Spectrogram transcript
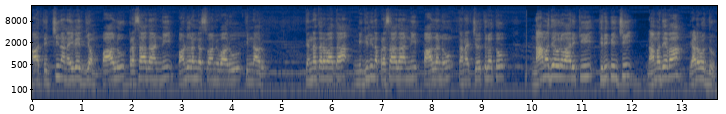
ఆ తెచ్చిన నైవేద్యం పాలు ప్రసాదాన్ని పాండురంగ స్వామి వారు తిన్నారు. తిన్న తర్వాత మిగిలిన ప్రసాదాన్ని పాలను తన చేతులతో నామదేవుల వారికి తినిపించి నామదేవా ఎడవద్దు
